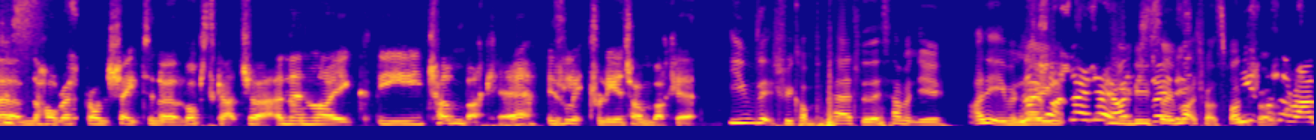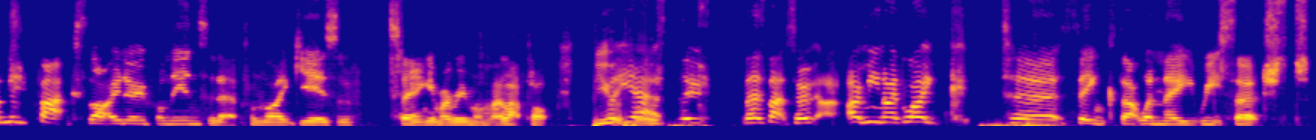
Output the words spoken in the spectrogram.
Um, the whole restaurant shaped in a lobster catcher. And then, like, the chum bucket is literally a chum bucket. You've literally come prepared for this, haven't you? I didn't even know No, you, no, no, you I knew so know much about These are SpongeBob. the random facts that I know from the internet from like years of staying in my room on my laptop. Beautiful. But yeah, so there's that. So I mean, I'd like to think that when they researched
